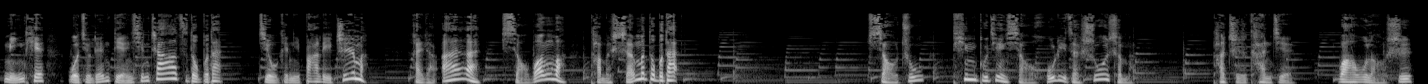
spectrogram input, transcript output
明天我就连点心渣子都不带，就给你八粒芝麻，还让安安、小汪汪他们什么都不带。小猪听不见小狐狸在说什么，他只看见哇呜老师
